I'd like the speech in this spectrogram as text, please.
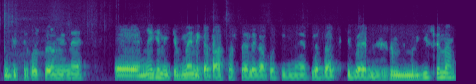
που δυστυχώς πλέον είναι ε, μια γενικευμένη κατάσταση, θα έλεγα, από την ε, πλευρά της κυβέρνησης, να δημιουργήσει ένα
